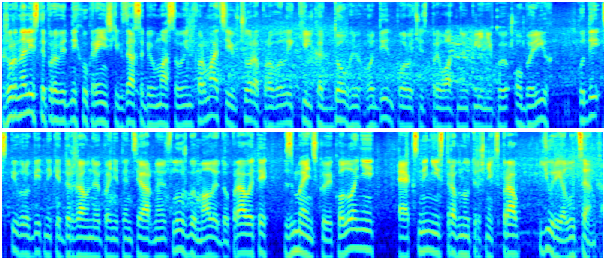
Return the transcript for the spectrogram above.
Журналісти провідних українських засобів масової інформації вчора провели кілька довгих годин поруч із приватною клінікою Оберіг, куди співробітники Державної пенітенціарної служби мали доправити з Менської колонії екс-міністра внутрішніх справ Юрія Луценка.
